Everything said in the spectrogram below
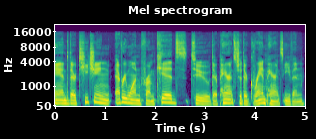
And they're teaching everyone from kids to their parents to their grandparents, even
